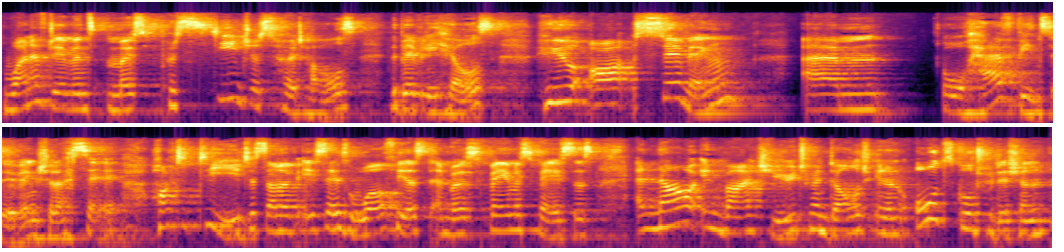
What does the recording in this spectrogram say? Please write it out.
one of Durban's most prestigious hotels, the Beverly Hills, who are serving. Um, or have been serving, should I say, hot tea to some of SA's wealthiest and most famous faces, and now invite you to indulge in an old school tradition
